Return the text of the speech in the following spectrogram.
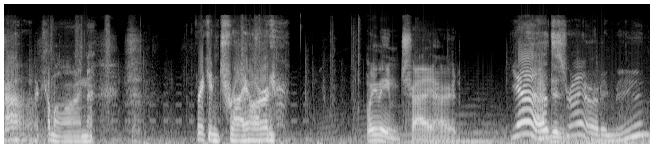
Ah, come on. Freaking try hard. What do you mean try hard? yeah, I'm that's just- try harding, man.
